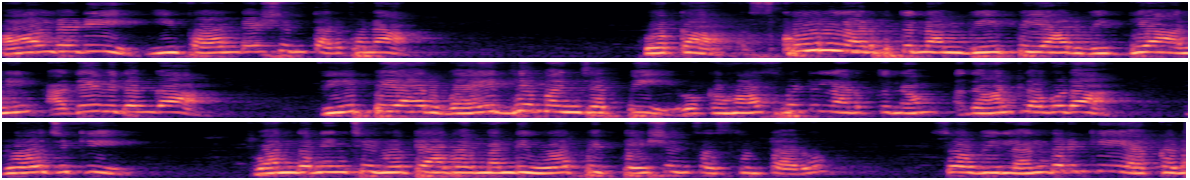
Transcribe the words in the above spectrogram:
ఆల్రెడీ ఈ ఫౌండేషన్ తరఫున ఒక స్కూల్ నడుపుతున్నాం విపిఆర్ విద్య అని. అదేవిధంగా విపిఆర్ వైద్యం అని చెప్పి ఒక హాస్పిటల్ నడుపుతున్నాం. దాంట్లో కూడా రోజుకి వంద నుంచి నూట యాభై మంది ఓపీ పేషెంట్స్ వస్తుంటారు. సో వీళ్ళందరికీ అక్కడ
